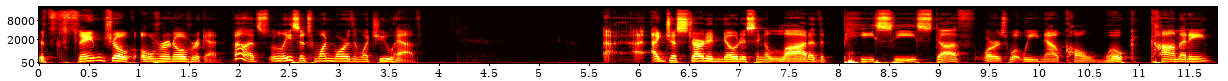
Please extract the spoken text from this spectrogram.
it's the same joke over and over again well it's at least it's one more than what you have I, I just started noticing a lot of the pc stuff or is what we now call woke comedy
